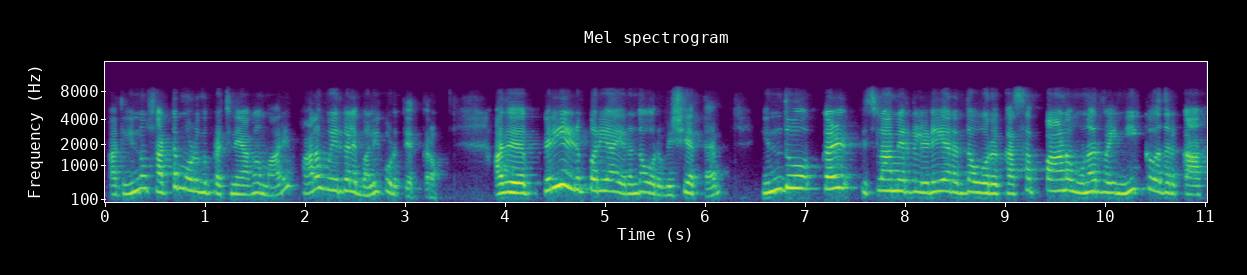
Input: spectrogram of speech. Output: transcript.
அது இன்னும் சட்டம் ஒழுங்கு பிரச்சனையாக மாறி பல உயிர்களை பலி கொடுத்திருக்கிறோம் அது பெரிய இழுப்பறியா இருந்த ஒரு விஷயத்த இந்துக்கள் இஸ்லாமியர்கள் இடையே இருந்த ஒரு கசப்பான உணர்வை நீக்குவதற்காக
